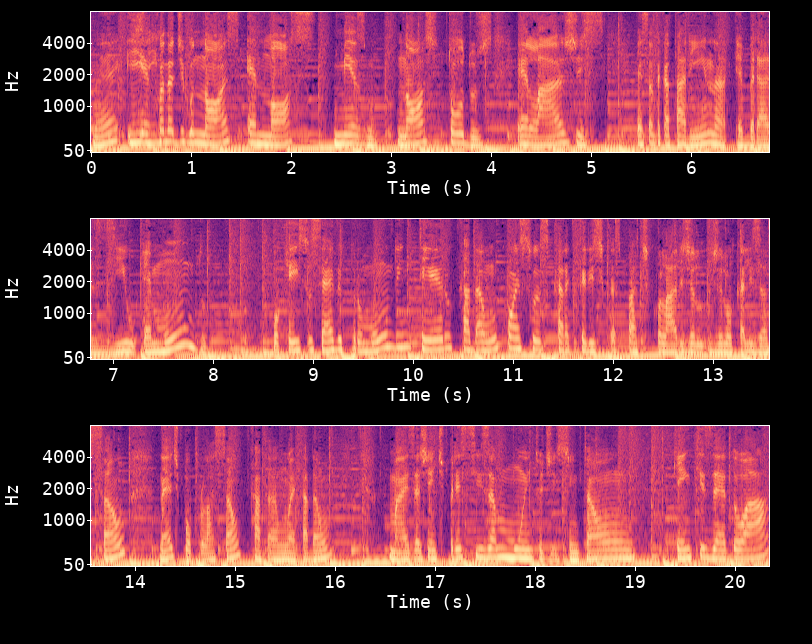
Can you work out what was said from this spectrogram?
Né? E é, quando eu digo nós, é nós mesmo. Nós todos. É Lages, é Santa Catarina, é Brasil, é mundo. Porque isso serve para o mundo inteiro, cada um com as suas características particulares de, de localização, né? De população, cada um é cada um. Mas a gente precisa muito disso. Então, quem quiser doar,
